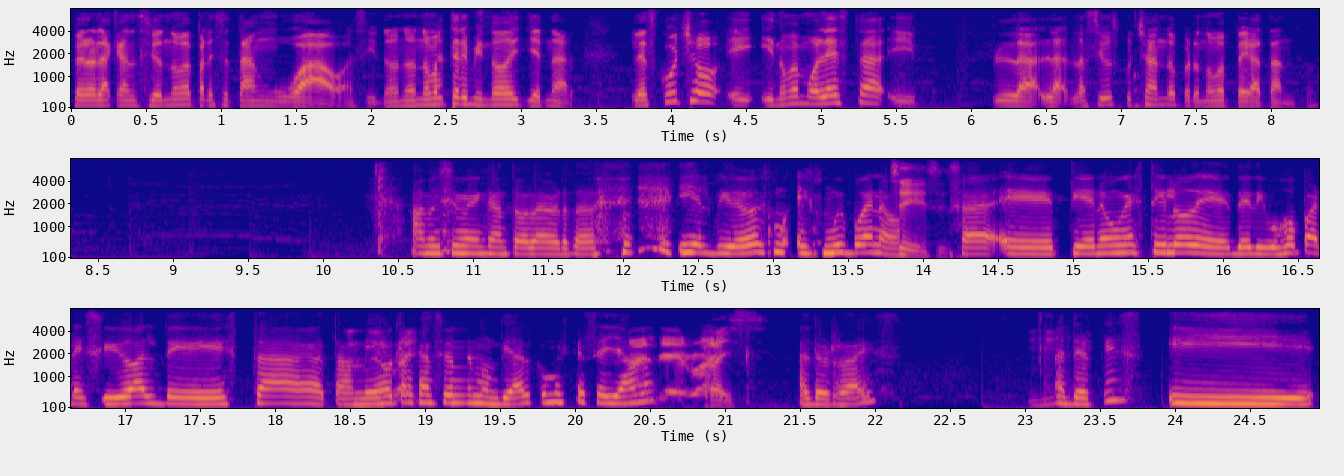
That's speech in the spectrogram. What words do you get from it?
pero la canción no me parece tan guau, así, no, no, no me terminó de llenar. La escucho y, no me molesta y la, la, sigo escuchando, pero no me pega tanto. A mí sí me encantó, la verdad. y el video es, es muy bueno. Sí, sí, O sea, eh, tiene un estilo de, dibujo parecido al de esta, también otra canción del mundial, ¿cómo es que se llama? Al de Rice. Al de Rice. Al de Rice. Y,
